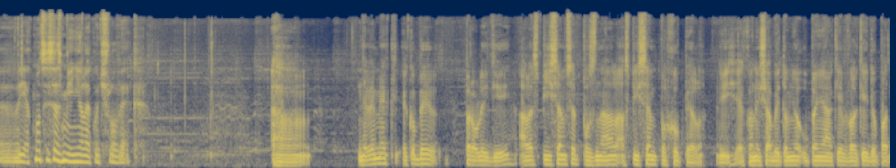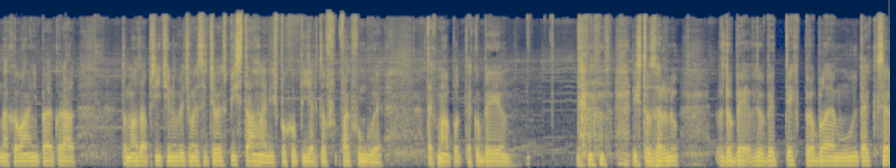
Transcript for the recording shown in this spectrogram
Eh, jak moc jsi se změnil jako člověk? Uh, nevím, jak jakoby pro lidi, ale spíš jsem se poznal a spíš jsem pochopil, víš, jako než aby to mělo úplně nějaký velký dopad na chování, protože akorát to má za příčinu většinou, že se člověk spíš stáhne, když pochopí, jak to fakt funguje. Tak má pod, jakoby, když to zhrnu, v době, v době těch problémů, tak se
